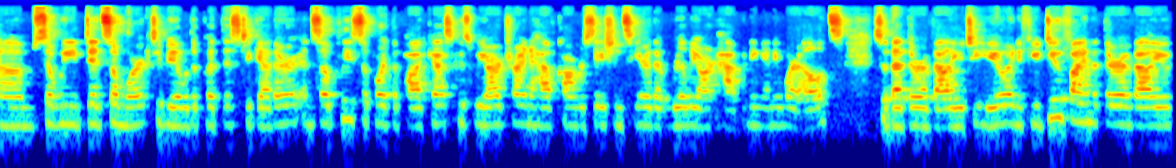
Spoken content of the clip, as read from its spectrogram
um, so we did some work to be able to put this together. And so please support the podcast because we are trying to have conversations here that really aren't happening anywhere else so that they're of value to you. And if you do find that they're of value,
